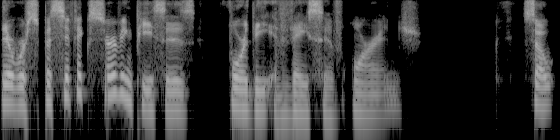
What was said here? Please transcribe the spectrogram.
There were specific serving pieces for the evasive orange. So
